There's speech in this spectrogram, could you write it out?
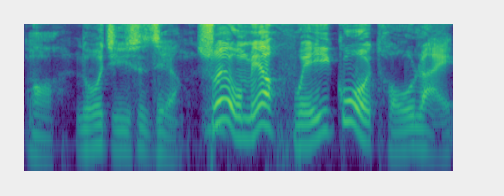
哦，逻辑是这样，所以我们要回过头来，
